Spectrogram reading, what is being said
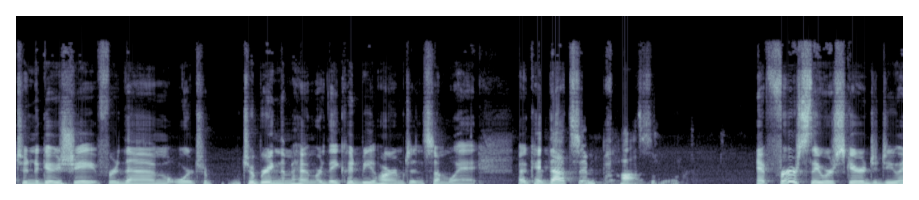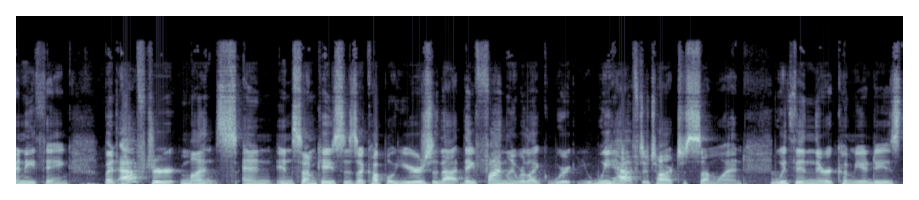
to negotiate for them or to to bring them home or they could be harmed in some way. Okay, that's impossible. At first they were scared to do anything, but after months and in some cases a couple years of that, they finally were like we we have to talk to someone within their communities.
